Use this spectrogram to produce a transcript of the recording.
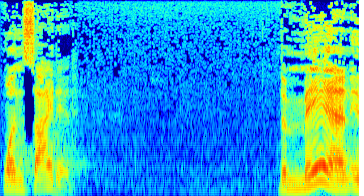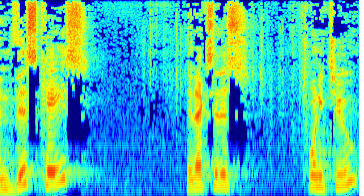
one sided. The man in this case, in Exodus 22,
